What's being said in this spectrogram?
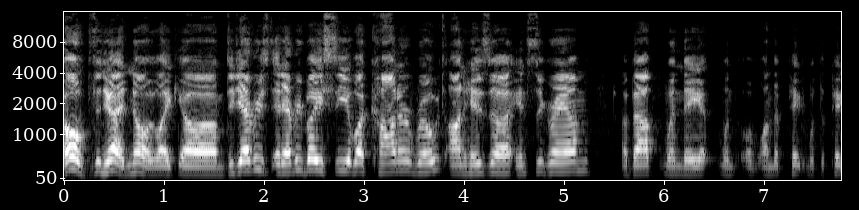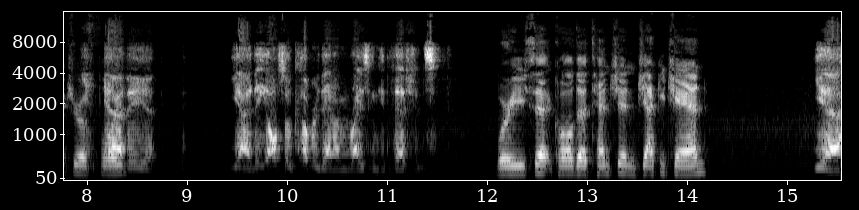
Oh, yeah, no, like, um, did you ever did everybody see what Conor wrote on his uh, Instagram about when they when on the pic with the picture of Yeah, Floyd, they uh, yeah they also covered that on Rizin Confessions. where he said called attention Jackie Chan? Yeah.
